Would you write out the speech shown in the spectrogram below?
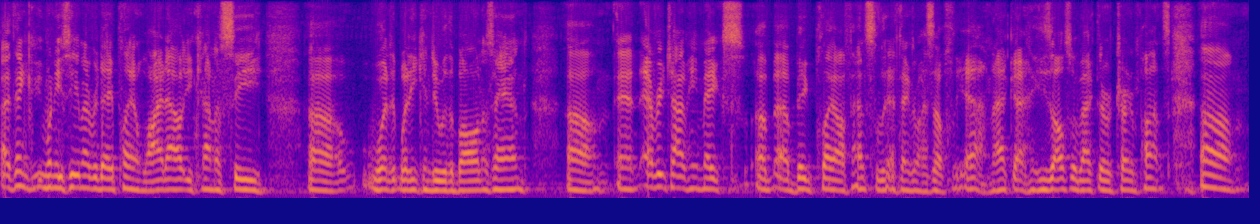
I think when you see him every day playing wide out, you kind of see uh, what what he can do with the ball in his hand. Um, and every time he makes a, a, big play offensively, I think to myself, yeah, that guy, he's also back there returning punts. Um,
